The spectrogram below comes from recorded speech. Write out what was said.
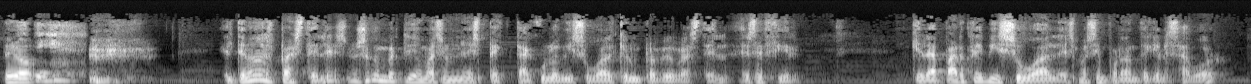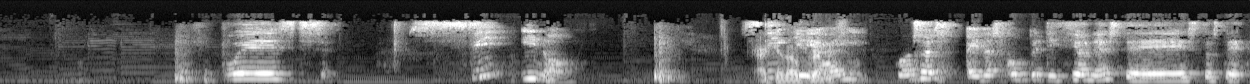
Pero el tema de los pasteles no se ha convertido más en un espectáculo visual que en un propio pastel. Es decir, que la parte visual es más importante que el sabor. Pues sí y no. sí que hay cosas, hay las competiciones de estos de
